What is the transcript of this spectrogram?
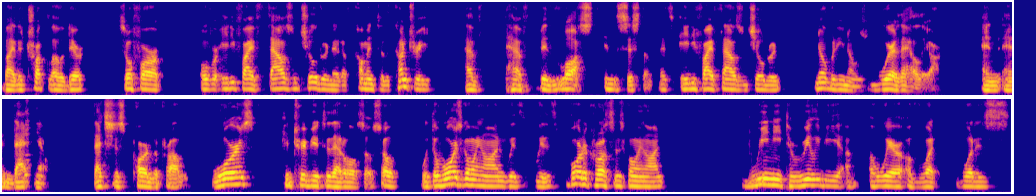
by the truckload. They're so far over 85,000 children that have come into the country have have been lost in the system. That's 85,000 children. Nobody knows where the hell they are. And and that, you know, that's just part of the problem. Wars contribute to that also. So with the wars going on, with with border crossings going on, we need to really be aware of what what is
